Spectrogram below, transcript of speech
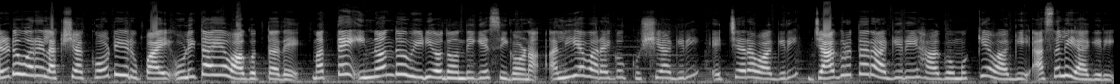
ಎರಡೂವರೆ ಲಕ್ಷ ಕೋಟಿ ರೂಪಾಯಿ ಉಳಿತಾಯವಾಗುತ್ತದೆ. ಮತ್ತೆ ಇನ್ನೊಂದು ವಿಡಿಯೋದೊಂದಿಗೆ ಸಿಗೋಣ. ಅಲ್ಲಿಯವರೆಗೂ ಖುಷಿಯಾಗಿರಿ, ಎಚ್ಚರವಾಗಿರಿ, ಜಾಗೃತರಾಗಿರಿ ಹಾಗೂ ಮುಖ್ಯವಾಗಿ ಅಸಲಿಯಾಗಿರಿ.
